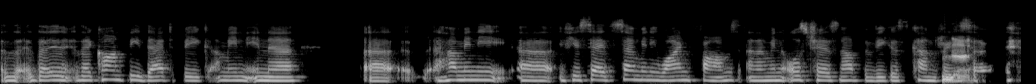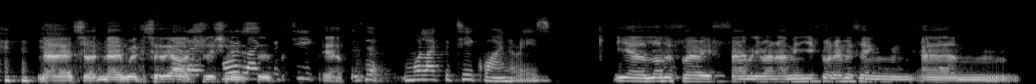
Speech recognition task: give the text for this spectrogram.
they they can't be that big. I mean, in a uh, how many, uh, if you said so many wine farms, and I mean, Austria is not the biggest country. No, so. no, it's uh, no. So they are traditionally, more like boutique, yeah, more like boutique wineries. Yeah, a lot of very family run. I mean, you've got everything um,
